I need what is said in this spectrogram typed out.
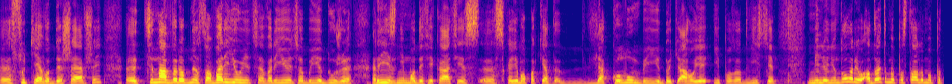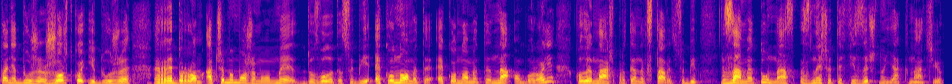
е, суттєво дешевший. Е, ціна виробництва варіюється, варіюється, бо є дуже різні модифікації. Скажімо, пакет для Колумбії дотягує і поза 200 мільйонів доларів. А давайте ми поставимо питання дуже жорстко і дуже ребром. А чи ми можемо ми дозволити собі економити, економити на обороні, коли наш противник ставить собі за мету нас знищити фізично як націю?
